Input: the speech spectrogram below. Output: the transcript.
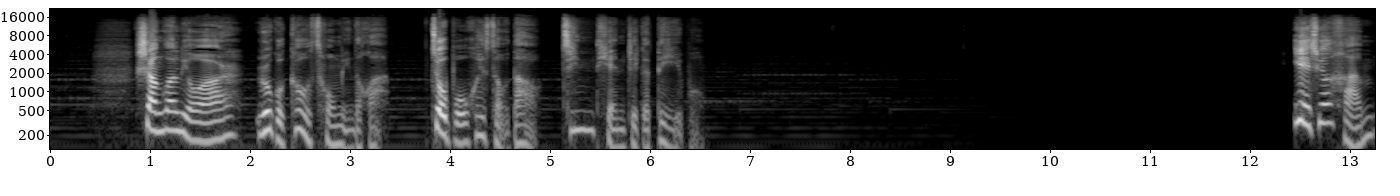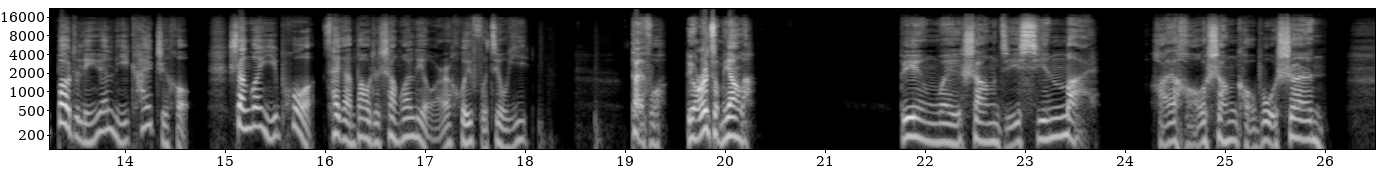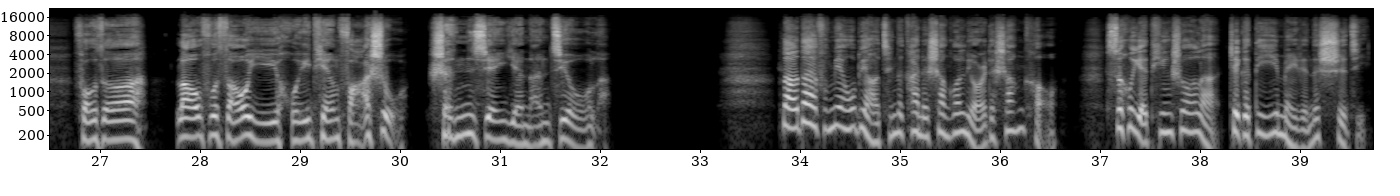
上官柳儿如果够聪明的话，就不会走到今天这个地步。叶轩寒抱着林渊离开之后，上官一破才敢抱着上官柳儿回府就医。大夫，柳儿怎么样了？并未伤及心脉，还好伤口不深，否则老夫早已回天乏术，神仙也难救了。老大夫面无表情的看着上官柳儿的伤口，似乎也听说了这个第一美人的事迹。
